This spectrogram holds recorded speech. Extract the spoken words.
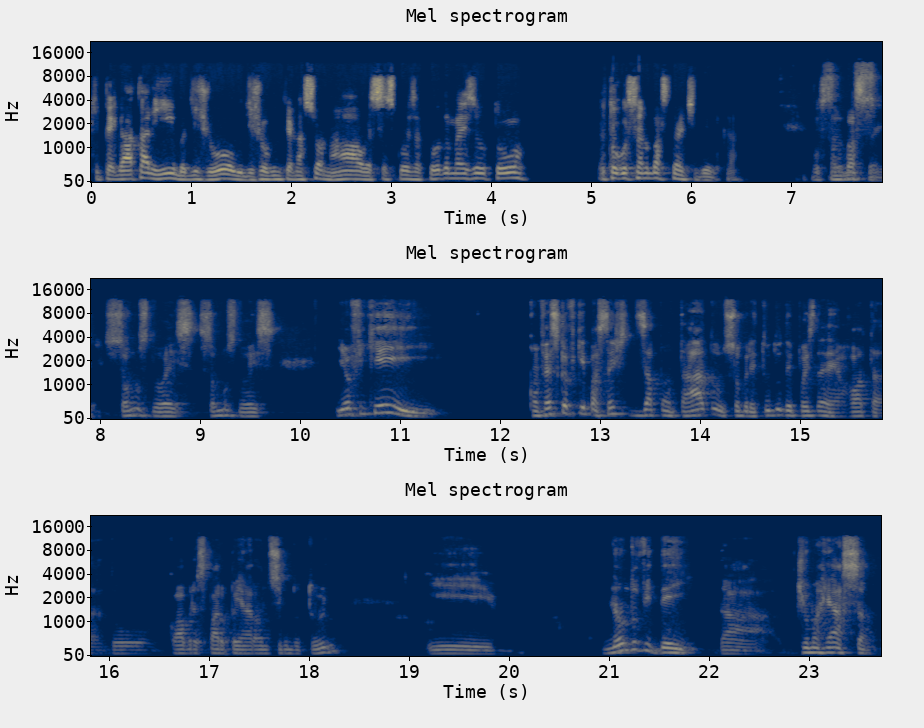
que pegar a tarimba de jogo, de jogo internacional, essas coisas todas, mas eu tô, eu tô gostando bastante dele, cara. Gostando somos, bastante. Somos dois, somos dois. E eu fiquei. Confesso que eu fiquei bastante desapontado, sobretudo depois da derrota do Cobras para o Penharol no segundo turno. E não duvidei da, de uma reação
